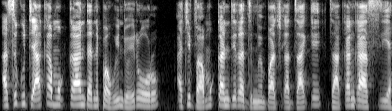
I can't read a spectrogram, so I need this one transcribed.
Asi kuti akamukanda nepahwindo iroro achibva amukandira dzimwe mbatya dzake dzaakanga asiya.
